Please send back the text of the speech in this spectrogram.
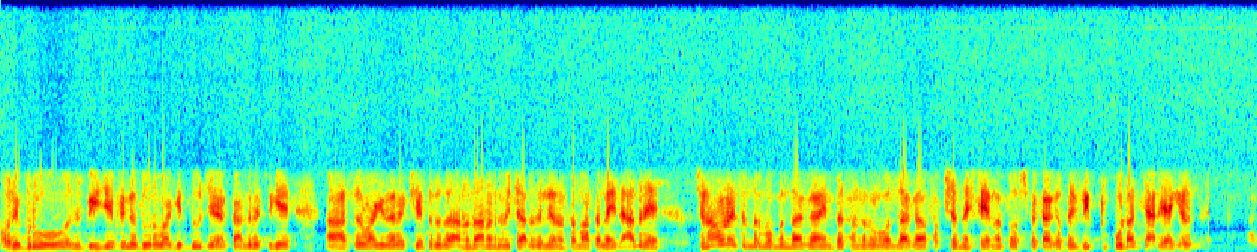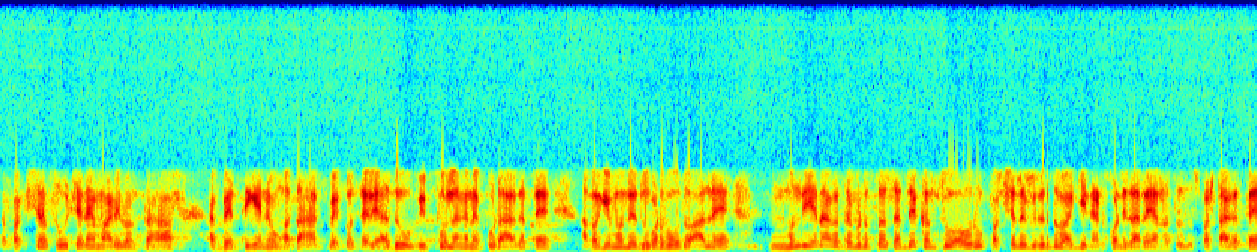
ಅವರಿಬ್ರು ಬಿಜೆಪಿಯಿಂದ ದೂರವಾಗಿದ್ದು ಕಾಂಗ್ರೆಸ್ಗೆ ಹತ್ತಿರವಾಗಿದ್ದಾರೆ, ಕ್ಷೇತ್ರದ ಅನುದಾನದ ವಿಚಾರದಲ್ಲಿ ಅನ್ನೋಂಥ ಮಾತೆಲ್ಲ ಇದೆ. ಆದ್ರೆ ಚುನಾವಣೆ ಸಂದರ್ಭ ಬಂದಾಗ, ಇಂಥ ಸಂದರ್ಭ ಬಂದಾಗ ಪಕ್ಷ ನಿಷ್ಠೆಯನ್ನ ತೋರಿಸಬೇಕಾಗುತ್ತೆ, ವಿಪ್ ಕೂಡ ಜಾರಿಯಾಗಿರುತ್ತೆ. ಪಕ್ಷ ಸೂಚನೆ ಮಾಡಿರುವಂತಹ ಅಭ್ಯರ್ಥಿಗೆ ನೀವು ಮತ ಹಾಕ್ಬೇಕು ಅಂತ ಹೇಳಿ. ಅದು ವಿಪ್ ಉಲ್ಲಂಘನೆ ಕೂಡ ಆಗತ್ತೆ. ಆ ಬಗ್ಗೆ ಮುಂದೆ ದೂರ ಕೊಡಬಹುದು ಆದ್ರೆ ಮುಂದೆ ಏನಾಗುತ್ತೆ ಬಿಡುತ್ತೋ ಸದ್ಯಕ್ಕಂತೂ ಅವರು ಪಕ್ಷದ ವಿರುದ್ಧವಾಗಿ ನಡ್ಕೊಂಡಿದ್ದಾರೆ ಅನ್ನೋದು ಸ್ಪಷ್ಟ ಆಗತ್ತೆ.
